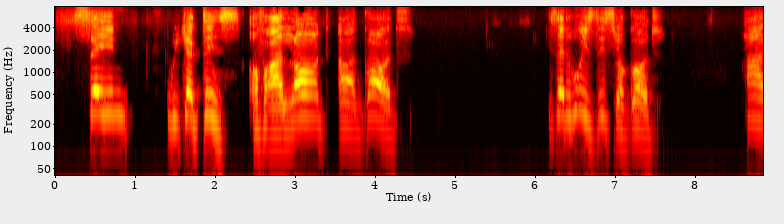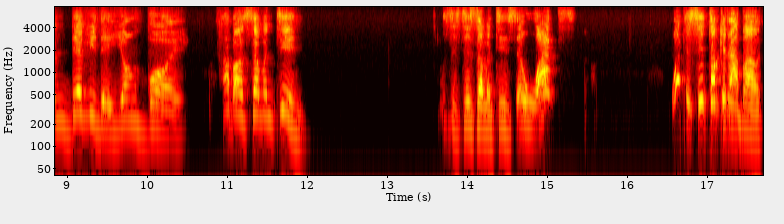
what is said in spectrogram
saying wicked things of our Lord, our God. He said, Who is this your God? And David, a young boy, about 17, 16, 17, said, What? What is he talking about?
